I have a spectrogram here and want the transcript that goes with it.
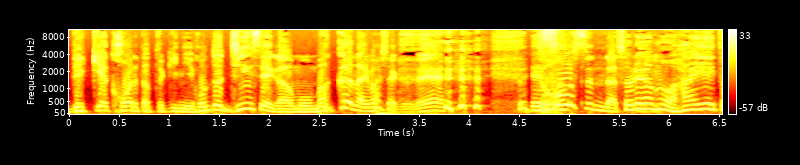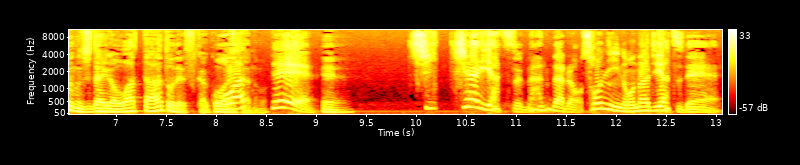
デッキが壊れた時に、本当に人生がもう真っ暗になりましたけどね。えどうすんだそれはもうハイエイトの時代が終わった後ですか？壊終れたのは。わって、えちっちゃいやつ、なんだろう、ソニーの同じやつで、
